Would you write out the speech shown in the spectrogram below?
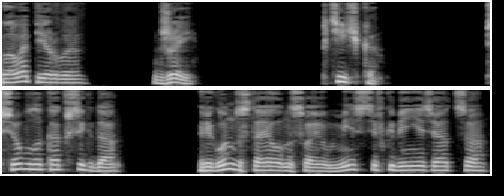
Глава первая. Джей. Птичка. Все было как всегда. Ригонда стояла на своем месте в кабинете отца,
